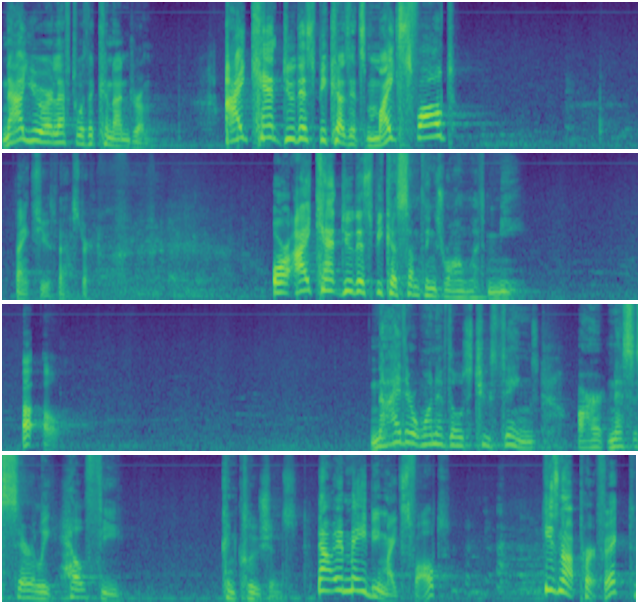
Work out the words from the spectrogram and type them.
Now you are left with a conundrum. I can't do this because it's Mike's fault. Thanks, youth pastor. Or I can't do this because something's wrong with me. Uh oh. Neither one of those two things are necessarily healthy conclusions. Now, it may be Mike's fault. He's not perfect.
